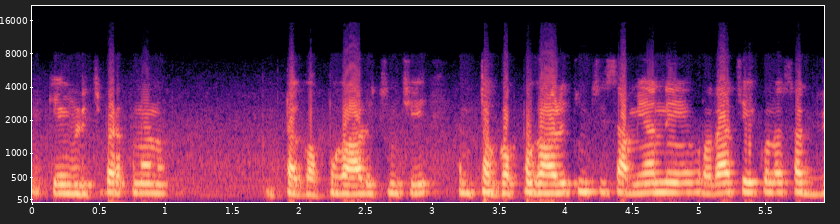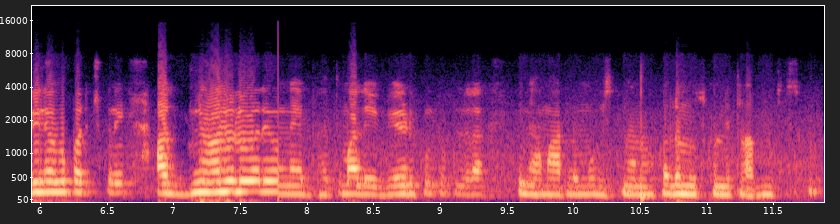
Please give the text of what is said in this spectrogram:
మీకేం విడిచిపెడుతున్నాను. ఎంత గొప్పగా ఆలోచించి ఎంత గొప్పగా ఆలోచించి సమయాన్ని వృధా చేయకుండా సద్వినియోగపరుచుకుని అజ్ఞానులు వలె ఉన్నాయి బ్రతిమాలి వేడుకుంటూ పిల్లరా నా మాటలు ముగిస్తున్నాను. కళ్ళు మూసుకుని ప్రార్థన చేసుకుని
